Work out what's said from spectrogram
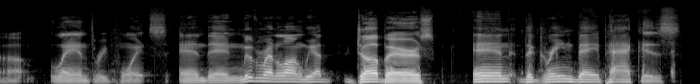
uh, land three points, and then moving right along, we have the Bears and the Green Bay Packers.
